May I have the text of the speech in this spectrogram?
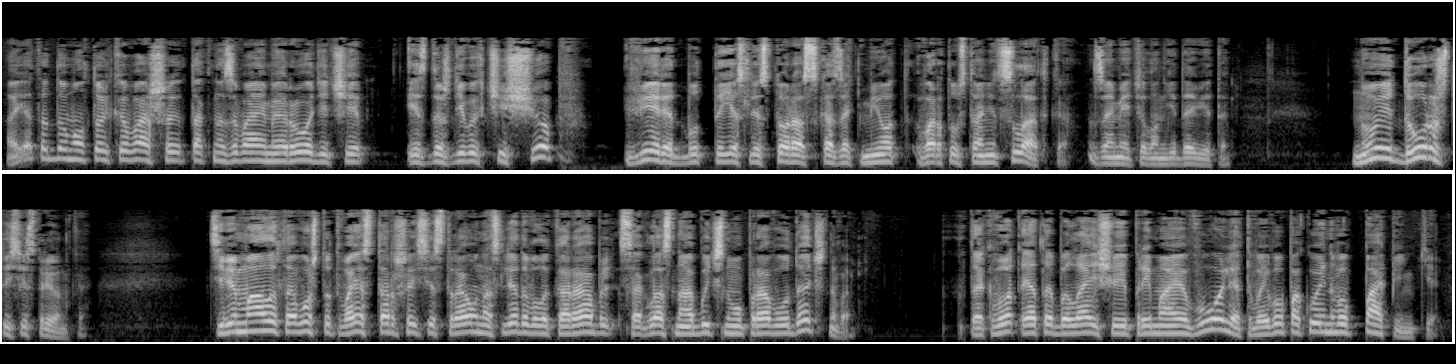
А я-то думал, только ваши так называемые родичи из дождевых чащоб верят, будто если сто раз сказать «мед», во рту станет сладко, — заметил он ядовито. Ну и дура ж ты, сестренка. Тебе мало того, что твоя старшая сестра унаследовала корабль согласно обычному праву удачного? Так вот, это была еще и прямая воля твоего покойного папеньки —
